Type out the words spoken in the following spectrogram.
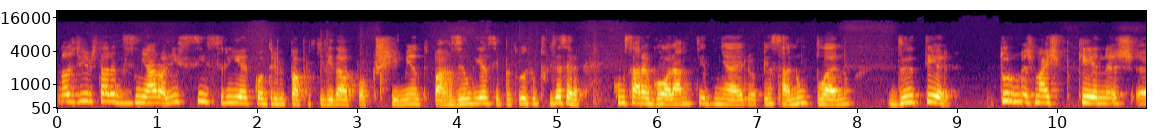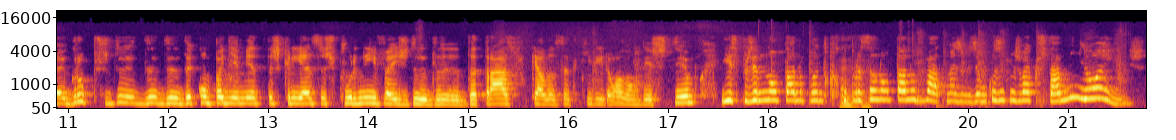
nós devíamos estar a desenhar, olha, isso sim seria contribuir para a produtividade, para o crescimento, para a resiliência, para tudo aquilo que tu fizesse, era começar agora a meter dinheiro, a pensar num plano de ter turmas mais pequenas, uh, grupos de, de, de, acompanhamento das crianças por níveis de, de, atraso que elas adquiriram ao longo deste tempo. E isso, por exemplo, não está no plano de recuperação, não está no debate, mas é uma coisa que nos vai custar milhões.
